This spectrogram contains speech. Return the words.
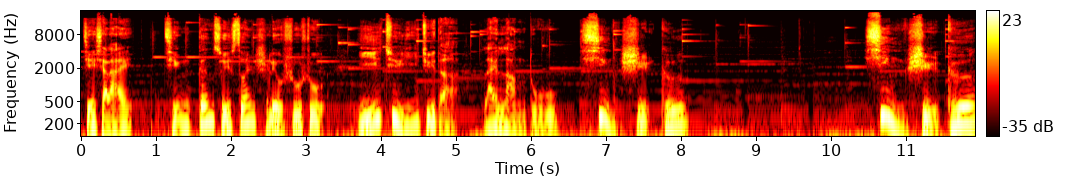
接下来，请跟随酸石榴叔叔一句一句的来朗读《姓氏歌》。《姓氏歌》。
